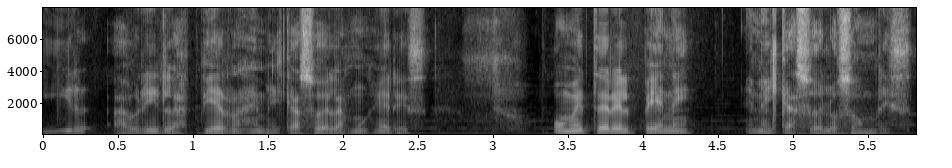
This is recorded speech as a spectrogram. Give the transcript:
ir a abrir las piernas en el caso de las mujeres o meter el pene en el caso de los hombres.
